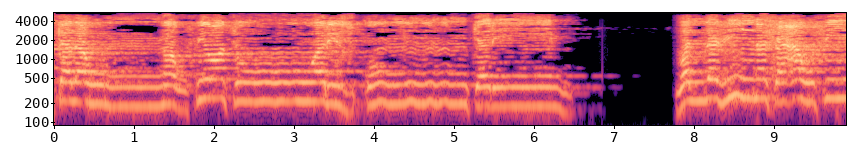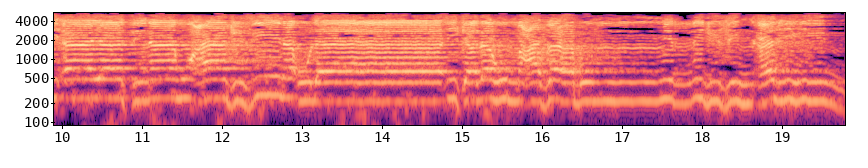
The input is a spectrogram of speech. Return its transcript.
اولئك لهم مغفرة ورزق كريم والذين سعوا في آياتنا معاجزين أولئك لهم عذاب من رجز أليم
